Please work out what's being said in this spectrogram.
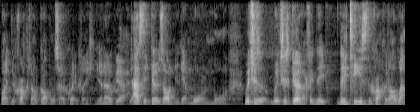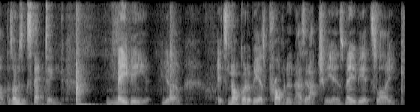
like the crocodile gobbles her quickly you know? Yeah. as it goes on you get more and more. Which is which is good. I think they they tease the crocodile well because i was expecting maybe you know it's not going to be as prominent as it actually is. Maybe it's like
